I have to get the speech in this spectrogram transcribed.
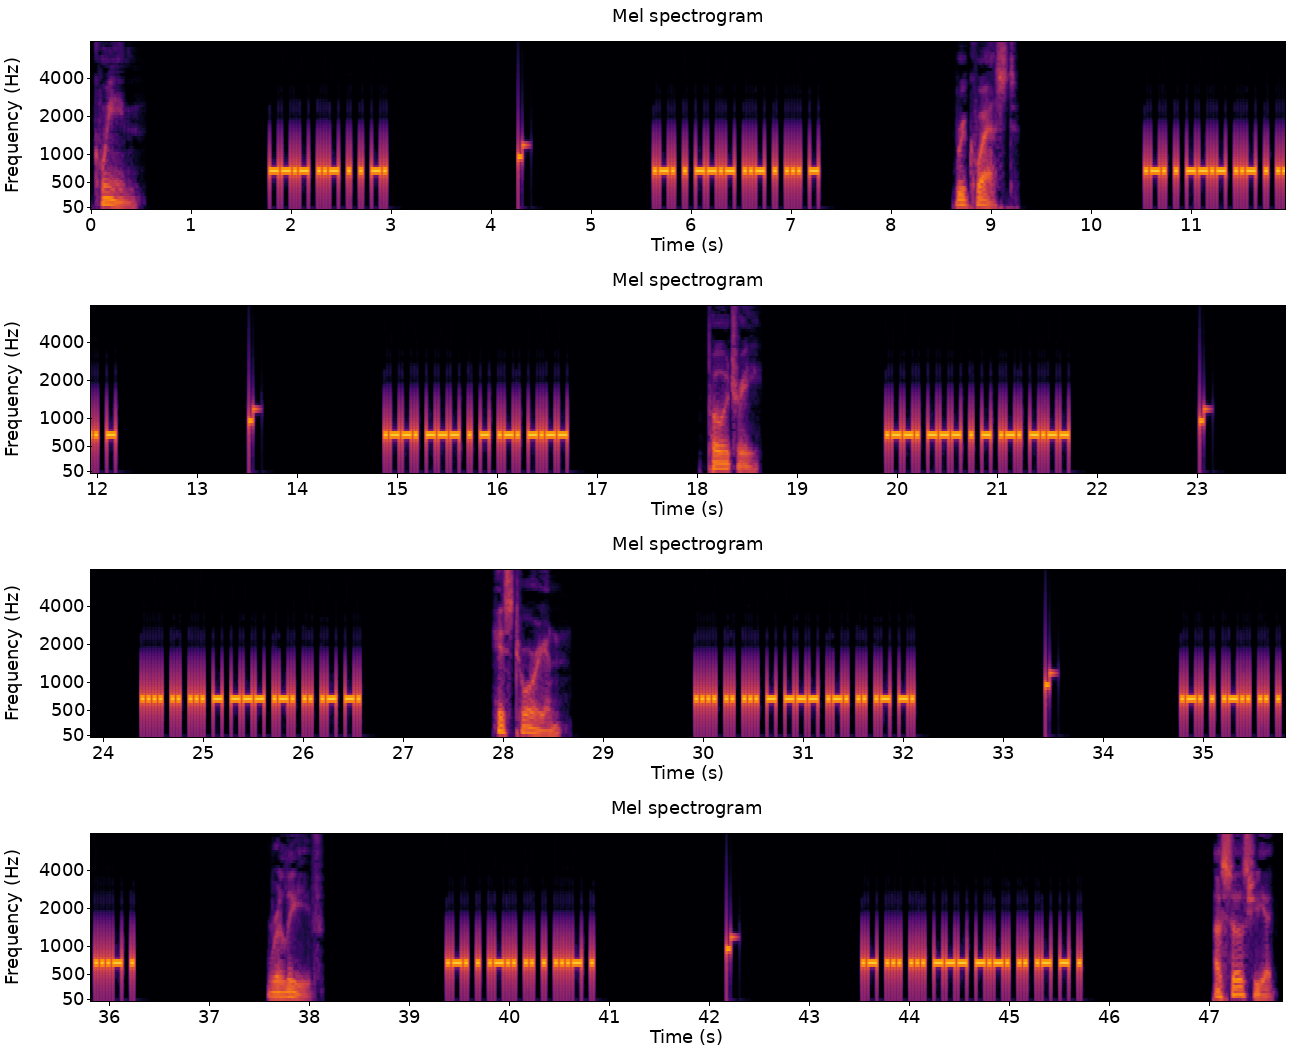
Queen. Request. Poetry. Historian. Relieve. Associate.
